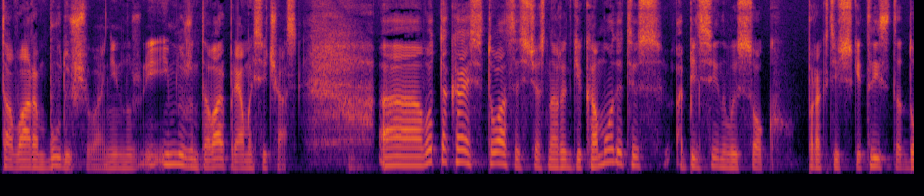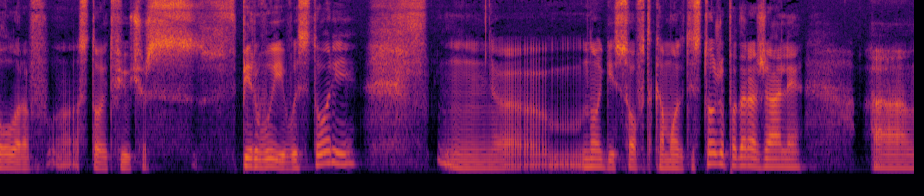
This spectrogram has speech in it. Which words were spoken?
товаром будущего. Они нуж... Им нужен товар прямо сейчас. А, вот такая ситуация сейчас на рынке commodities. Апельсиновый сок практически 300 долларов э, стоит фьючерс впервые в истории. Э, многие soft commodities тоже подорожали. А,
